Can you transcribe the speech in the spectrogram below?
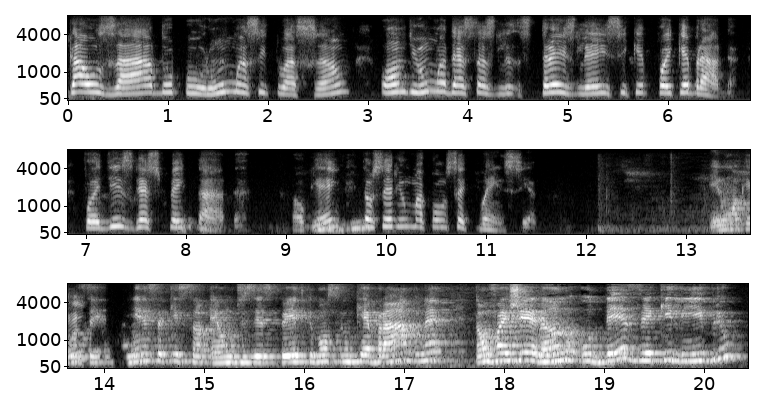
causado por uma situação onde uma dessas três leis foi quebrada, foi desrespeitada ok? Uhum. Então seria uma consequência. É uma okay? consequência que são, é um desrespeito que vão sendo quebrado, né? Então vai gerando o desequilíbrio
